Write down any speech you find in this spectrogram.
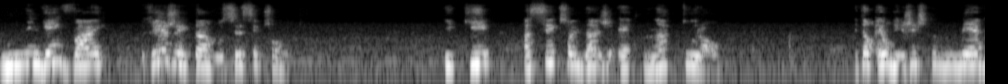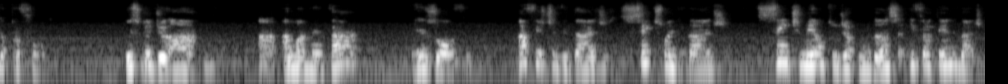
ninguém vai rejeitar você sexualmente. E que a sexualidade é natural. Então, é um registro mega profundo. Por isso que eu digo, ah, a, amamentar resolve afetividade, sexualidade, sentimento de abundância e fraternidade.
